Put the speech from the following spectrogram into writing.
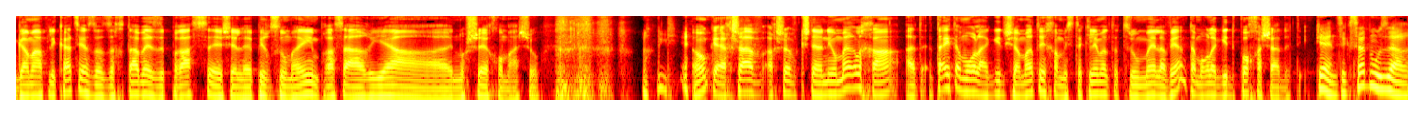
גם האפליקציה הזאת זכתה באיזה פרס אה, של פרסומאים, פרס האריה הנושך או משהו. אוקיי, עכשיו, עכשיו, כשאני אומר לך, אתה אתה היית אמור להגיד, כשאמרתי לך, מסתכלים על תצלומי לוויין, אתה אמור להגיד, פה חשדתי. כן, זה קצת מוזר,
